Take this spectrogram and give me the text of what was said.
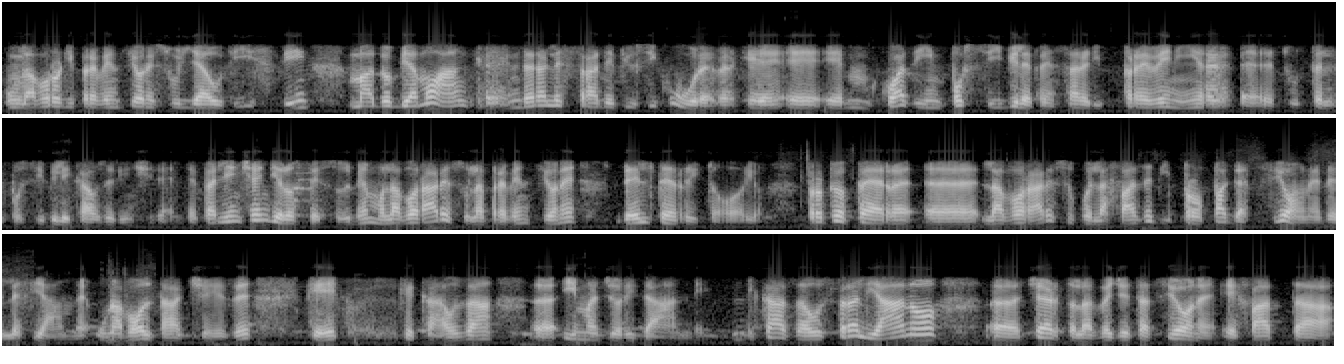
un lavoro di prevenzione sugli autisti, ma dobbiamo anche rendere le strade più sicure, perché è, è quasi impossibile pensare di prevenire eh, tutte le possibili cause di incidente. Per gli incendi è lo stesso, dobbiamo lavorare sulla prevenzione del territorio, proprio per eh, lavorare su quella fase di propagazione delle fiamme, una volta accese, che, che causa eh, i maggiori danni. Nel caso australiano, eh, certo la vegetazione è fatta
